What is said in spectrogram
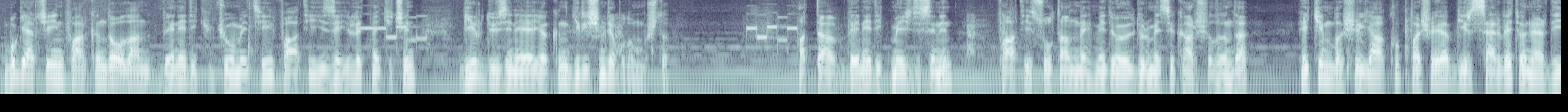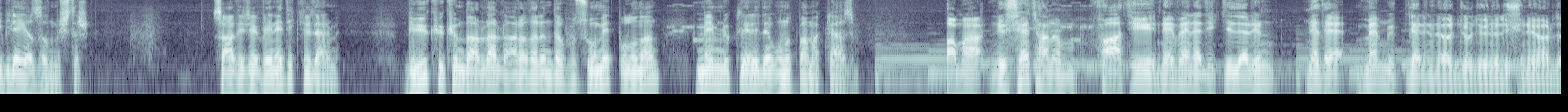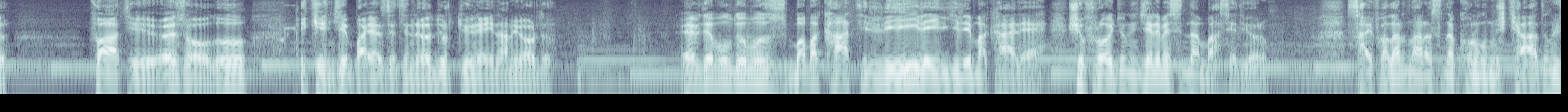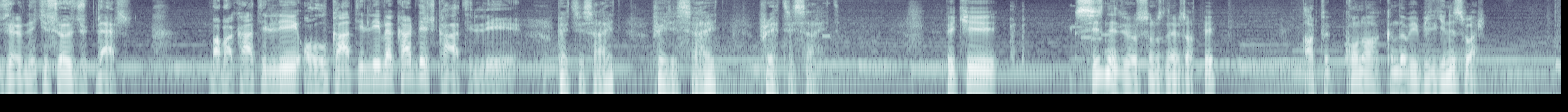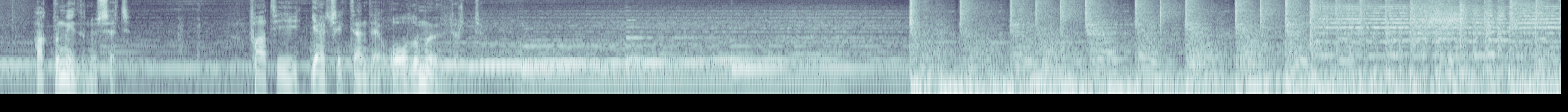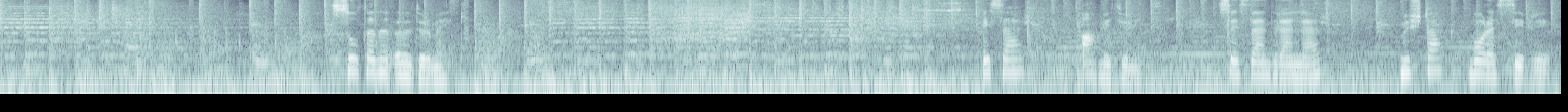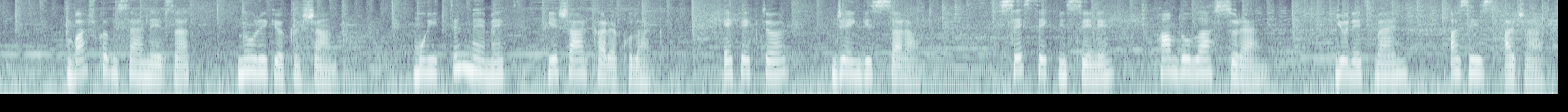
Bu gerçeğin farkında olan Venedik hükümeti Fatih'i zehirletmek için bir düzineye yakın girişimde bulunmuştu. Hatta Venedik Meclisi'nin Fatih Sultan Mehmet'i öldürmesi karşılığında Hekimbaşı Yakup Paşa'ya bir servet önerdiği bile yazılmıştır. Sadece Venedikliler mi? Büyük hükümdarlarla aralarında husumet bulunan Memlükleri de unutmamak lazım. Ama Nüset Hanım Fatih'i ne Venediklilerin ne de Memlüklerin öldürdüğünü düşünüyordu. Fatih Özoğlu 2. Bayezid'in öldürttüğüne inanıyordu. Evde bulduğumuz baba katilliği ile ilgili makale, şu Freud'un incelemesinden bahsediyorum. Sayfaların arasına konulmuş kağıdın üzerindeki sözcükler. Baba katilliği, oğul katilliği ve kardeş katilliği. Petricide, Felicide, Pretricide. Peki siz ne diyorsunuz Nevzat Bey? Artık konu hakkında bir bilginiz var. Haklı mıydı Nusret? Fatih'i gerçekten de oğlu mu öldürttü? Sultanı öldürmek. Eser Ahmet Ümit. Seslendirenler Müştak Bora Sivri. Başkomiser Nevzat Nuri Gökaşan Muhittin Mehmet Yaşar Karakulak. Efektör Cengiz Saral Ses Teknisini Hamdullah Süren. Yönetmen Aziz Acar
